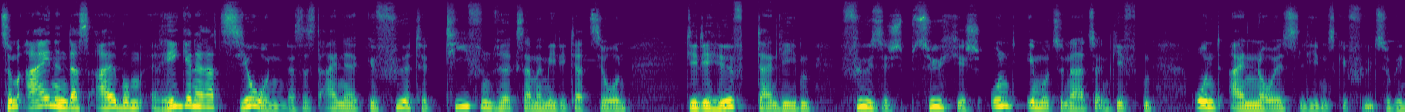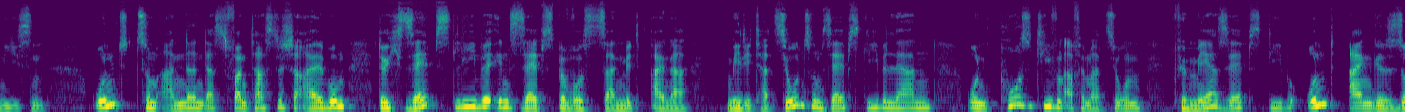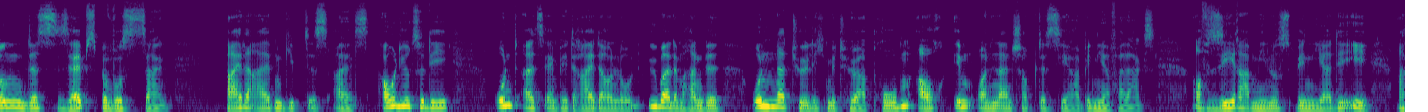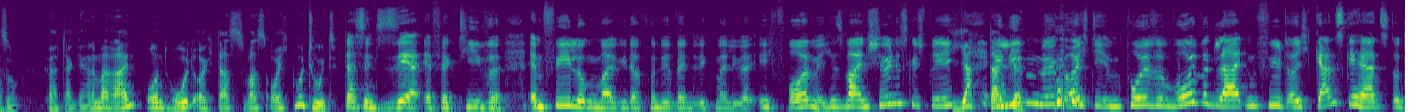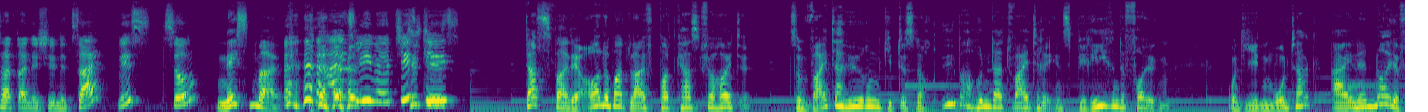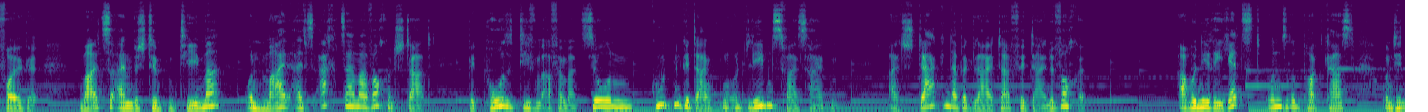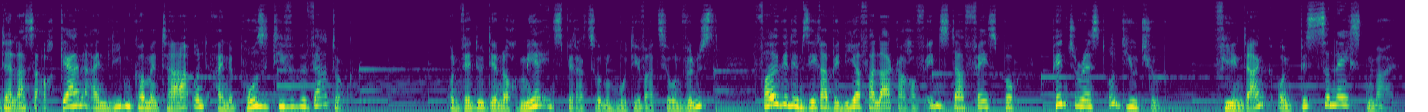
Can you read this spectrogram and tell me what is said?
Zum einen das Album Regeneration. Das ist eine geführte, tiefenwirksame Meditation, die dir hilft, dein Leben physisch, psychisch und emotional zu entgiften und ein neues Lebensgefühl zu genießen und zum anderen das fantastische Album Durch Selbstliebe ins Selbstbewusstsein mit einer Meditation zum Selbstliebe lernen und positiven Affirmationen für mehr Selbstliebe und ein gesundes Selbstbewusstsein. Beide Alben gibt es als Audio-CD und als MP3-Download überall im Handel und natürlich mit Hörproben auch im Onlineshop des Serabenia Verlags auf sera-benia.de. Also Hört da gerne mal rein und holt euch das, was euch gut tut. Das sind sehr effektive Empfehlungen mal wieder von dir, Benedikt, mein Lieber. Ich freue mich. Es war ein schönes Gespräch. Ja, danke. Ihr Lieben mögen euch die Impulse wohl begleiten. Fühlt euch ganz geherzt und habt eine schöne Zeit. Bis zum nächsten Mal. Alles Liebe. tschüss, tschüss, tschüss. Das war der All About Life Podcast für heute. Zum Weiterhören gibt es noch über 100 weitere inspirierende Folgen. Und jeden Montag eine neue Folge mal zu einem bestimmten Thema und mal als achtsamer Wochenstart mit positiven Affirmationen, guten Gedanken und Lebensweisheiten als stärkender Begleiter für deine Woche. Abonniere jetzt unseren Podcast und hinterlasse auch gerne einen lieben Kommentar und eine positive Bewertung. Und wenn du dir noch mehr Inspiration und Motivation wünschst, folge dem Serabedia Verlag auch auf Insta, Facebook, Pinterest und YouTube. Vielen Dank und bis zum nächsten Mal.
